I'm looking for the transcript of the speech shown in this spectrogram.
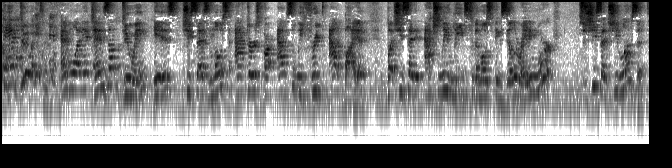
can't do it. And what it ends up doing is, she says, most actors are absolutely freaked out by it, but she said it actually leads to the most exhilarating work. So she said she loves it.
